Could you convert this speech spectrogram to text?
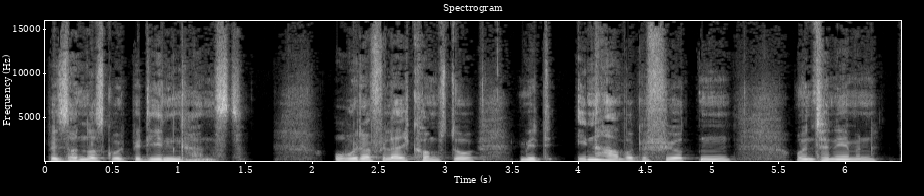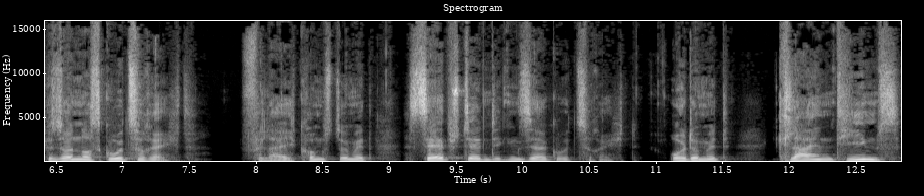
besonders gut bedienen kannst. Oder vielleicht kommst du mit inhabergeführten Unternehmen besonders gut zurecht. Vielleicht kommst du mit Selbstständigen sehr gut zurecht. Oder mit kleinen Teams.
